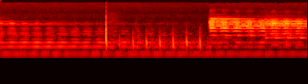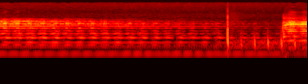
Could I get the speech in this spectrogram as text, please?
Thank you.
